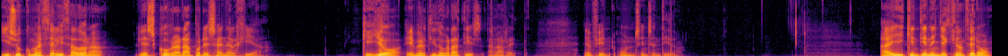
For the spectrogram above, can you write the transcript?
y su comercializadora les cobrará por esa energía que yo he vertido gratis a la red. En fin, un sinsentido. Hay quien tiene inyección cero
